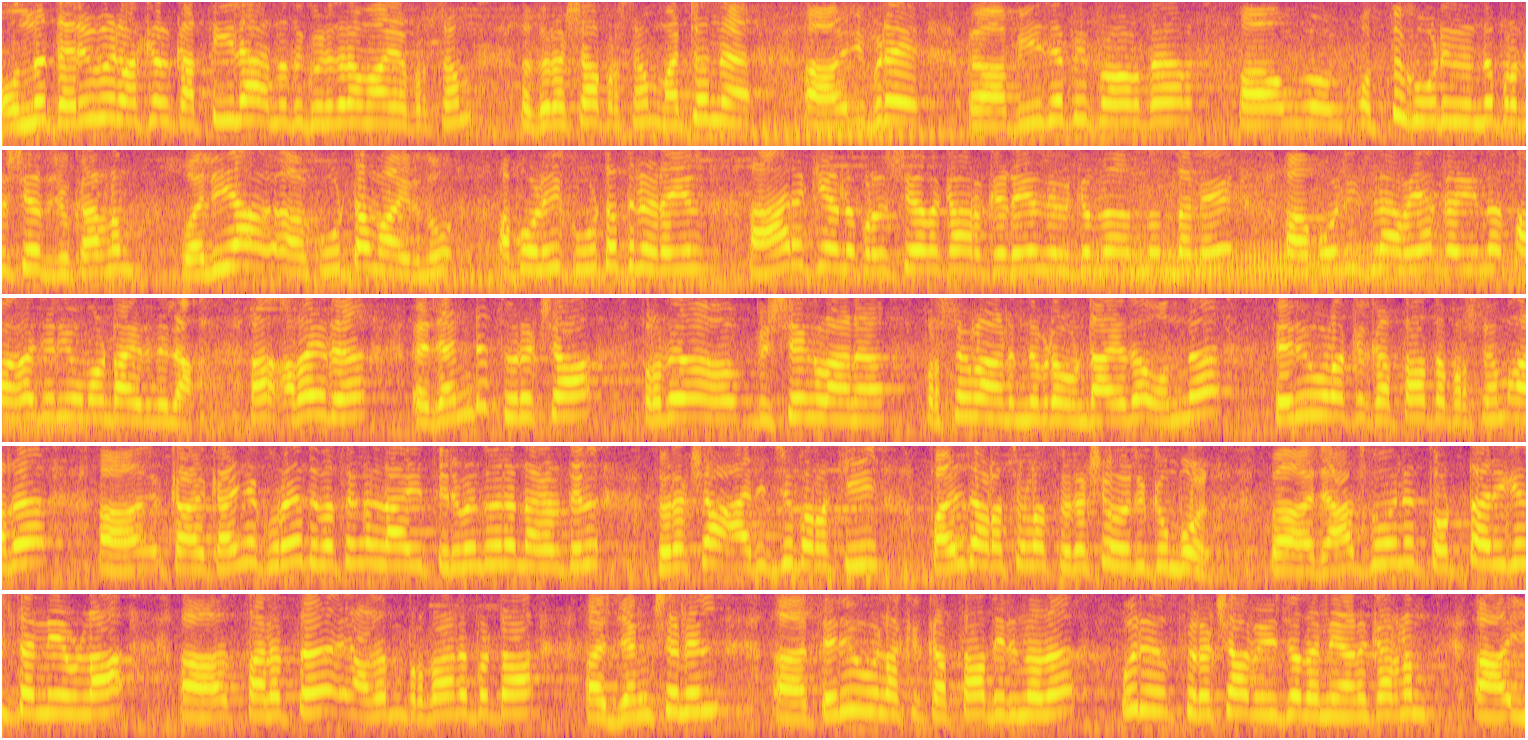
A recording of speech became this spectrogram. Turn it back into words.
ഒന്ന് തെരുവുകളൊക്കെ കത്തിയില്ല എന്നത് ഗുരുതരമായ പ്രശ്നം സുരക്ഷാ പ്രശ്നം. മറ്റൊന്ന് ഇവിടെ ബി ജെ പി പ്രവർത്തകർ ഒത്തുകൂടി നിന്ന് പ്രതിഷേധിച്ചു. കാരണം വലിയ കൂട്ടമായിരുന്നു. അപ്പോൾ ഈ കൂട്ടത്തിനിടയിൽ ആരൊക്കെയാണ് പ്രതിഷേധക്കാർക്കിടയിൽ നിൽക്കുന്നതെന്നും തന്നെ പോലീസിനെ അറിയാൻ കഴിയുന്ന സാഹചര്യവും ഉണ്ടായിരുന്നില്ല. അതായത് രണ്ട് സുരക്ഷാ വിഷയങ്ങളാണ് പ്രശ്നങ്ങളാണ് ഇന്നിവിടെ ഉണ്ടായത്. ഒന്ന് തെരുവുകളൊക്കെ കത്താത്ത പ്രശ്നം. അത് കഴിഞ്ഞ കുറേ ദിവസങ്ങളിലായി തിരുവനന്തപുരം നഗരത്തിൽ സുരക്ഷ അരിച്ചു പറക്കി പഴുതടച്ചുള്ള സുരക്ഷ ഒരുക്കുമ്പോൾ രാജ്ഭവന് തൊട്ടരികിൽ തന്നെയുള്ള സ്ഥലത്ത് അതും പ്രധാനപ്പെട്ട ജംഗ്ഷനിൽ തെരുവുകളൊക്കെ കത്താതിരുന്നത് ഒരു സുരക്ഷാ വീഴ്ച തന്നെയാണ്. കാരണം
